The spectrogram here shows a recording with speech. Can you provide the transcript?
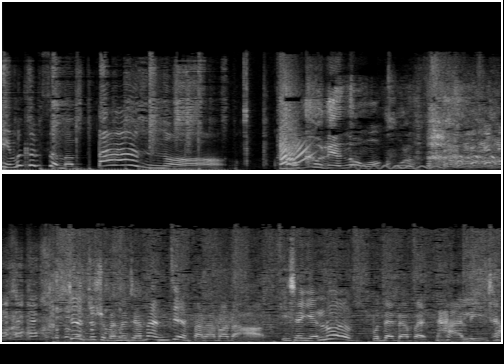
你们可怎么办呢？好可怜哦，我要哭了。这就是本台饭店发来报道，以上言论不代表本台立场。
